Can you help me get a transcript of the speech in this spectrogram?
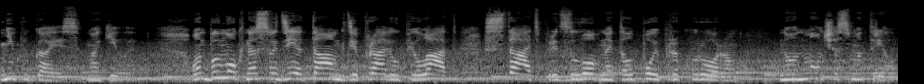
не пугаясь могилы. Он бы мог на суде там, где правил Пилат, стать пред злобной толпой прокурором, но он молча смотрел,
